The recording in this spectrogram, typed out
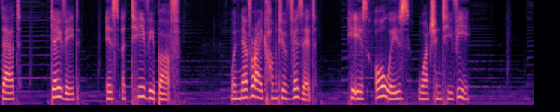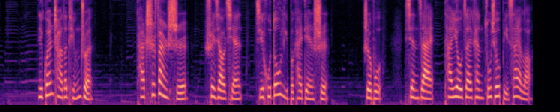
that David is a TV buff. Whenever I come to visit, he is always watching TV. 你观察的挺准，他吃饭时、睡觉前几乎都离不开电视。这不，现在他又在看足球比赛了。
